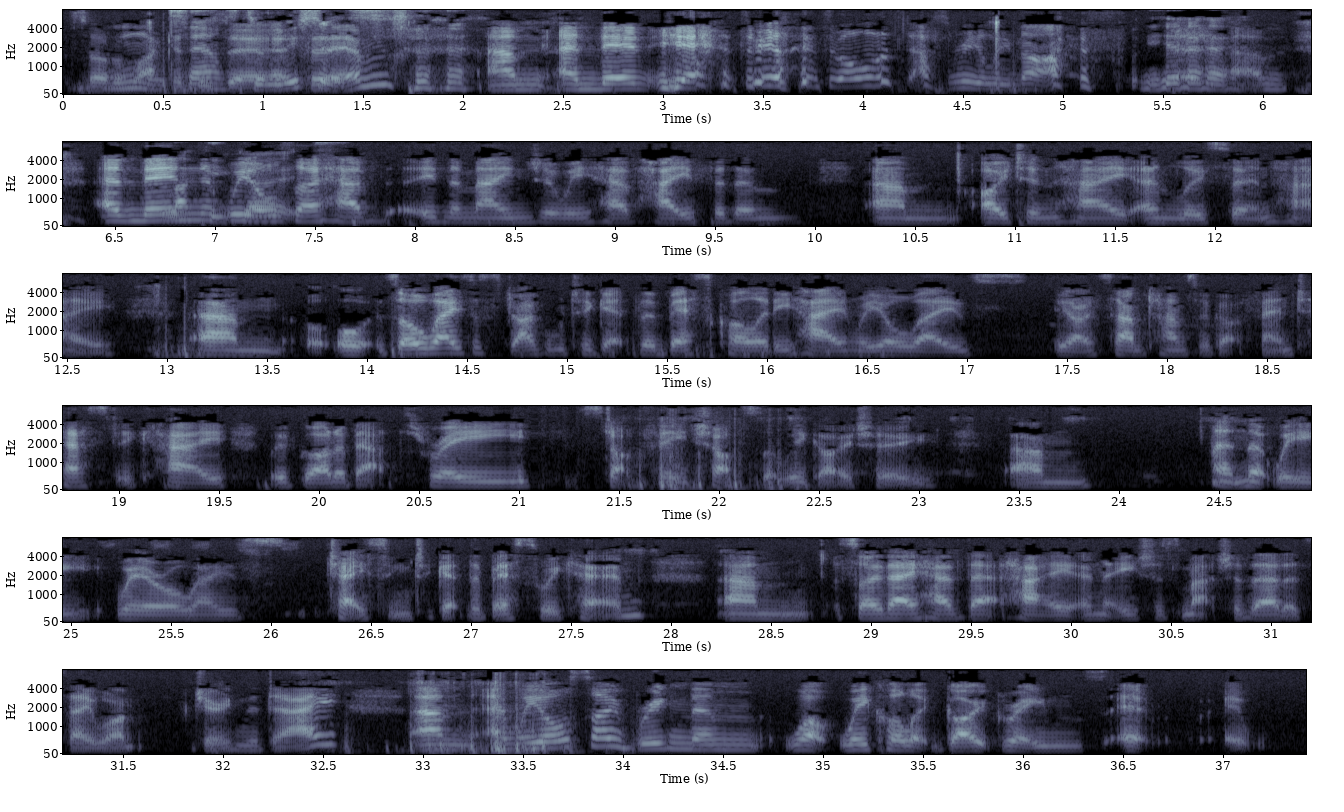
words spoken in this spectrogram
Um, sort of Mm, like a dessert for them. um, and then, yeah, it's really, it's all the stuff's really nice. Yeah. Um, and then Lucky we also have in the manger we have hay for them, um, oaten hay and lucerne hay. Um, or, it's always a struggle to get the best quality hay, and we always, you know, sometimes we've got fantastic hay. We've got about three stock feed shops that we go to, um, and that we we're always chasing to get the best we can. Um, so they have that hay and eat as much of that as they want during the day. Um, and we also bring them what we call it goat greens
